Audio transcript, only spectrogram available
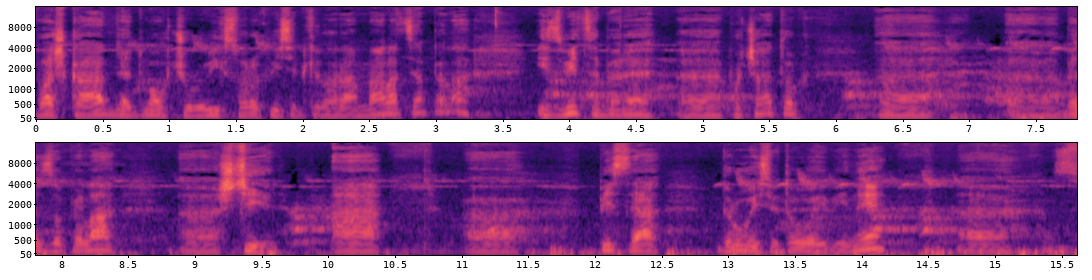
Важка для двох чоловік 48 кг мала ця пила. І звідси бере початок бензопила е, Щіль. А е, після Другої світової війни е, з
